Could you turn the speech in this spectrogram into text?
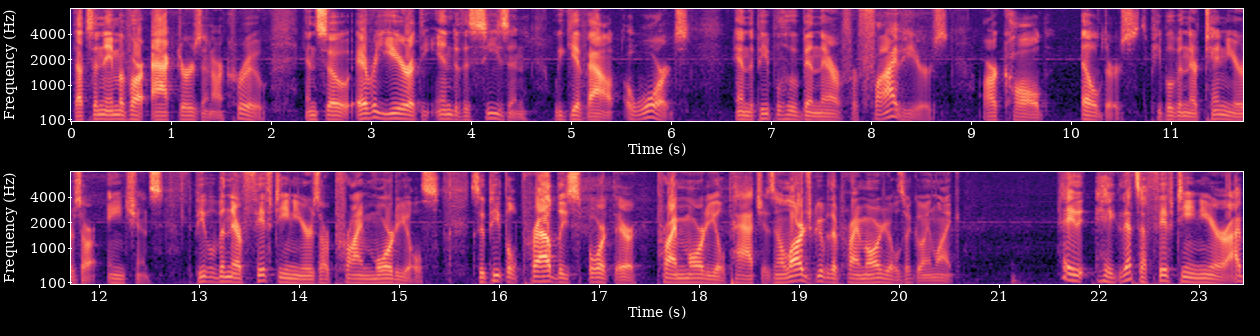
That's the name of our actors and our crew. And so every year at the end of the season, we give out awards. And the people who've been there for five years are called elders. The people who've been there 10 years are ancients. People who've been there 15 years are primordials. So people proudly sport their primordial patches. And a large group of the primordials are going like, hey, hey, that's a 15 year. I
